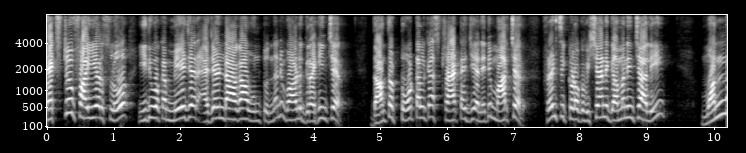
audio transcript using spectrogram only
నెక్స్ట్ ఫైవ్ ఇయర్స్లో ఇది ఒక మేజర్ ఎజెండాగా ఉంటుందని వాళ్ళు గ్రహించారు. దాంతో టోటల్గా స్ట్రాటజీ అనేది మార్చారు. ఫ్రెండ్స్ ఇక్కడ ఒక విషయాన్ని గమనించాలి. మొన్న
